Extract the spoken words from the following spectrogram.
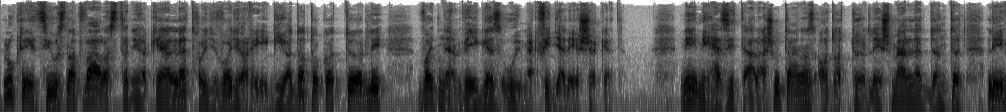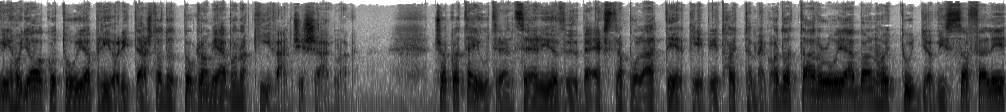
Lukréciusnak választania kellett, hogy vagy a régi adatokat törli, vagy nem végez új megfigyeléseket. Némi hezitálás után az adattörlés mellett döntött, lévén, hogy alkotója prioritást adott programjában a kíváncsiságnak. Csak a tejútrendszer jövőbe extrapolált térképét hagyta meg adattárolójában, hogy tudja visszafelé,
